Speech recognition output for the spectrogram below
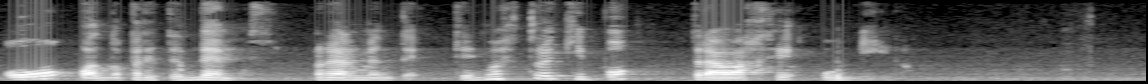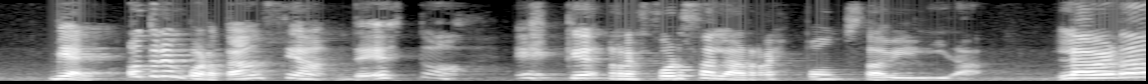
o cuando pretendemos realmente que nuestro equipo trabaje unido. Bien, otra importancia de esto es que refuerza la responsabilidad. La verdad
